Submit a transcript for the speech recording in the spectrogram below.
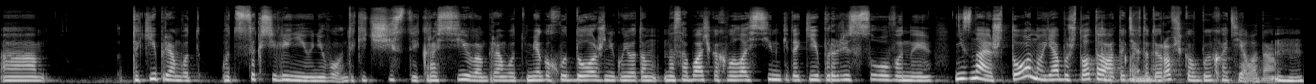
А, такие прям вот вот секси-линии у него. Он такие чистые, красивые, он прям вот мега художник. У него там на собачках волосинки такие прорисованные. Не знаю, что, но я бы что-то от этих татуировщиков бы хотела, да. Угу.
